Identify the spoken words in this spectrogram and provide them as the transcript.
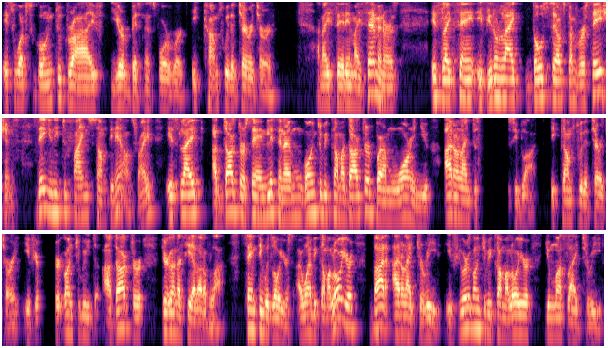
is what's going to drive your business forward. It comes with the territory. And i said in my seminars it's like saying if you don't like those sales conversations then you need to find something else right? It's like a doctor saying listen i'm going to become a doctor but i'm warning you i don't like to see blood it comes with the territory. If you're, going to be a doctor, you're going to see a lot of blood. Same thing with lawyers. I want to become a lawyer, but I don't like to read. If you're going to become a lawyer, you must like to read.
